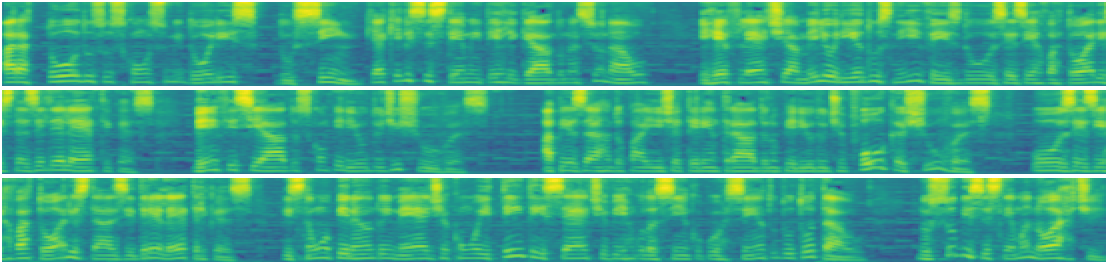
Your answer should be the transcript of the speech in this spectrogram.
para todos os consumidores do SIM, que é aquele sistema interligado nacional, e reflete a melhoria dos níveis dos reservatórios das hidrelétricas, beneficiados com período de chuvas. Apesar do país já ter entrado no período de poucas chuvas, os reservatórios das hidrelétricas estão operando em média com 87,5% do total. No subsistema norte,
